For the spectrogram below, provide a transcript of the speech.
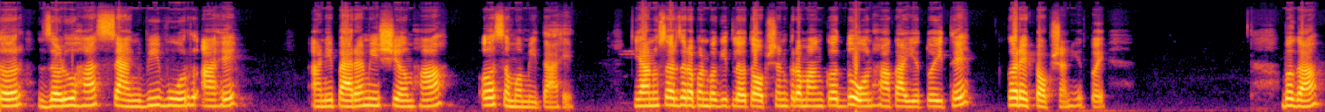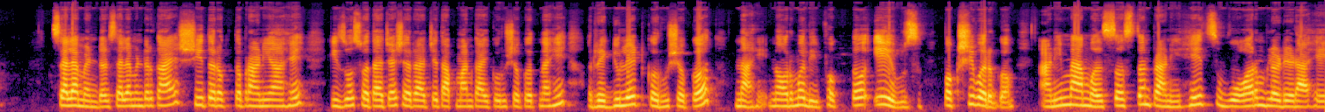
तर जळू हा सँग्विव्होर आहे आणि पॅरामेशियम हा असममित आहे. यानुसार जर आपण बघितलं तर ऑप्शन क्रमांक दोन हा काय येतोय इथे? करेक्ट ऑप्शन येतोय. बघा सॅलॅमेंडर सॅलॅमेंडर काय? शीत रक्त प्राणी आहे की जो स्वतःच्या शरीराचे तापमान काय करू शकत नाही? रेग्युलेट करू शकत नाही. नॉर्मली फक्त एव्ज. पक्षी वर्ग आणि मॅमल सस्तन प्राणी हेच वॉर्म ब्लडेड आहे.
